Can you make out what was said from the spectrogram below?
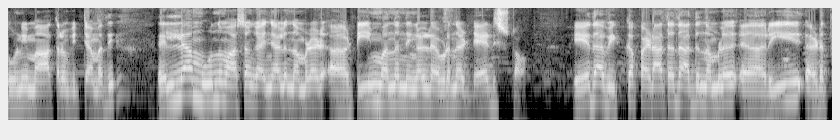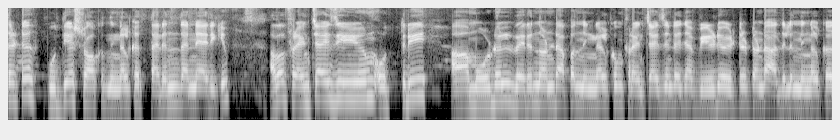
തുണി മാത്രം വിറ്റാൽ മതി. എല്ലാ മൂന്ന് മാസം കഴിഞ്ഞാലും നമ്മുടെ ടീം വന്ന് നിങ്ങളുടെ അവിടുന്ന് ഡെഡ് സ്റ്റോക്ക് ഏതാ വിൽക്കപ്പെടാത്തത് അത് നമ്മൾ റീ എടുത്തിട്ട് പുതിയ സ്റ്റോക്ക് നിങ്ങൾക്ക് തരുന്ന തന്നെ ആയിരിക്കും അപ്പോൾ ഫ്രഞ്ചൈസിയും ഒത്തിരി മോഡൽ വരുന്നുണ്ട്. അപ്പം നിങ്ങൾക്കും ഫ്രാഞ്ചൈസിന്റെ ഞാൻ വീഡിയോ ഇട്ടിട്ടുണ്ട്. അതിൽ നിങ്ങൾക്ക്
